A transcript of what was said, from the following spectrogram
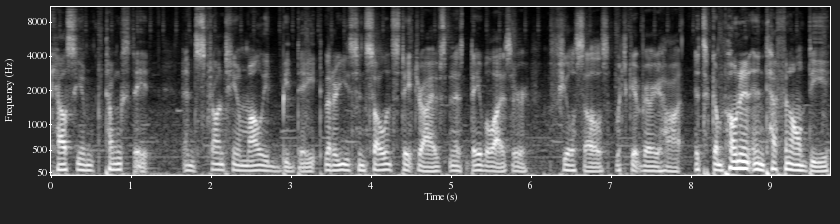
calcium tungstate, and strontium molybdate that are used in solid state drives and a stabilizer of fuel cells which get very hot. It's a component in Terfenol D,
